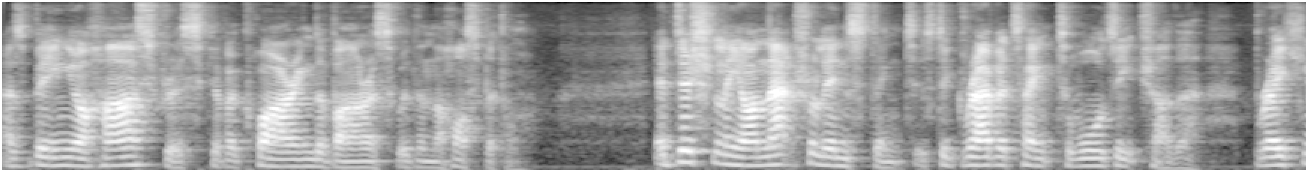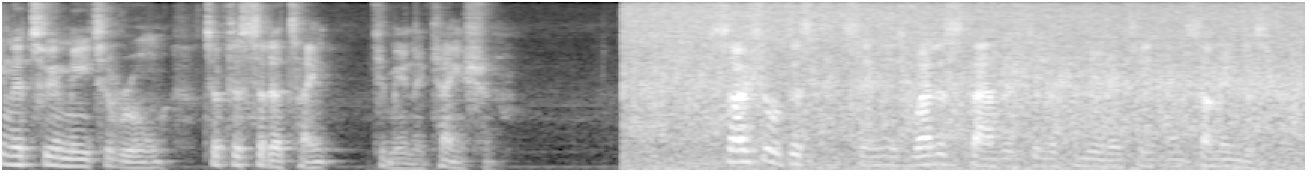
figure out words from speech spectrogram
as being your highest risk of acquiring the virus within the hospital. Additionally, our natural instinct is to gravitate towards each other, breaking the two metre rule to facilitate communication. Social distancing is well established in the community and some industries.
